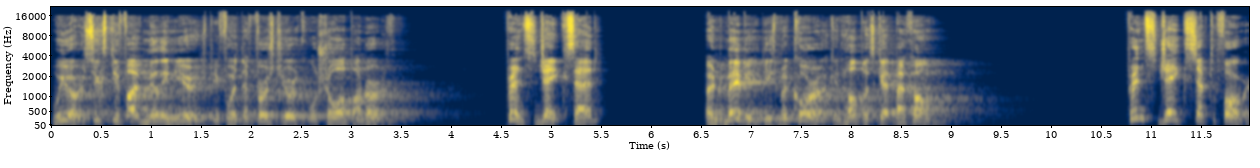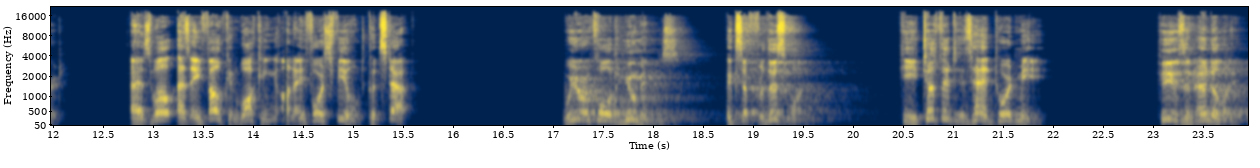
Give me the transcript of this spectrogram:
We are 65 million years before the first Yeerk will show up on Earth. Prince Jake said. And maybe these Mercora can help us get back home. Prince Jake stepped forward, as well as a falcon walking on a force field could step. We are called humans, except for this one. He tilted his head toward me. He is an Andalite.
